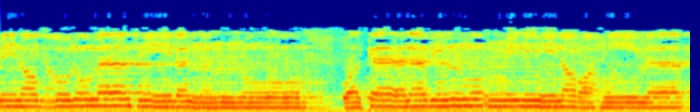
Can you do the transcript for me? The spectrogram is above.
من الظلمات إلى النور وكان بالمؤمنين رحيما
